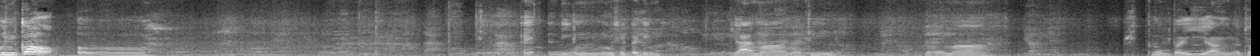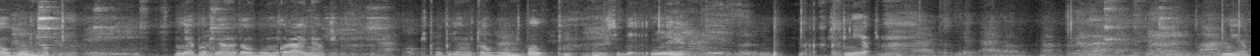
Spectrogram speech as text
คุณก็เออไอลิงไม่ใช่ไปลิงย้ายมาหน้าที่ย้ายมา เพิ่มไปยังหน้าจอโฮมครับเนี่ยเพิ่มไปยังหน้าจอโฮมก็ได้นะครับ อไปยังจอโฮมปุ๊บสิแบบนี้แบบเงียบเงียบ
